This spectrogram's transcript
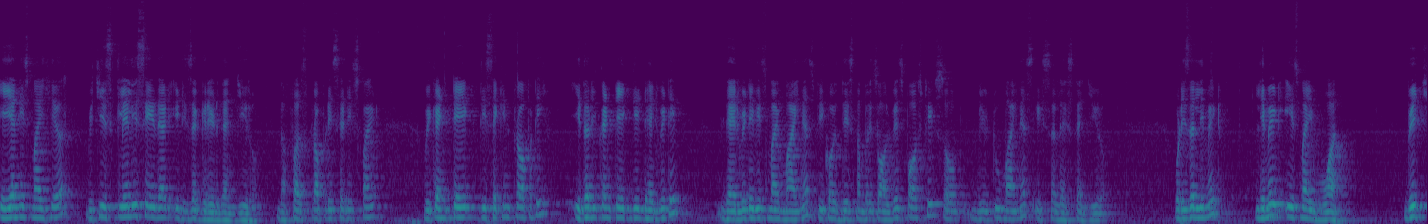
An is my here which is clearly say that it is a greater than 0 the first property satisfied. We can take the second property. Either you can take the derivative. Derivative is my minus because this number is always positive so due to minus it's a less than 0 what is the limit? Limit is my 1 which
